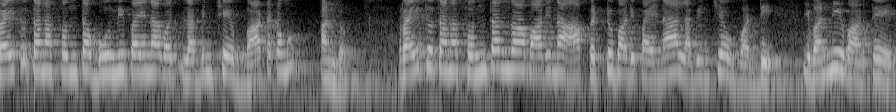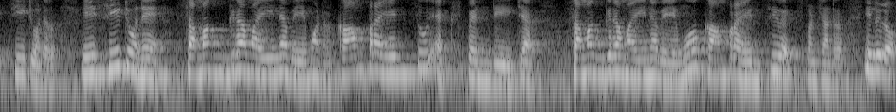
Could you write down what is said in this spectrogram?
రైతు తన సొంత భూమిపైన లభించే బాటకము అండ్. రైతు తన సొంతంగా వాడిన పెట్టుబడి పైన లభించే వడ్డీ. ఇవన్నీ వాడితే సీటు అంటారు. ఈ సీటునే సమగ్రమైనవేమో అంటారు. Comprehensive expenditure. సమగ్రమైనవేమో కాంప్రహెన్సివ్ ఎక్స్పెండిచర్ అంటారు. ఇందులో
